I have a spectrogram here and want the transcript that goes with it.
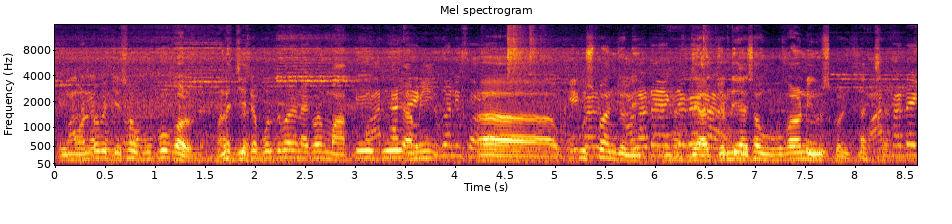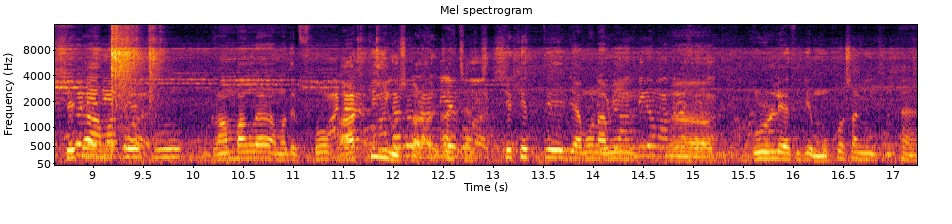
এই মণ্ডপের যেসব উপকরণ মানে যেটা বলতে পারেন একবার মাকে যে আমি পুষ্পাঞ্জলি দেওয়ার জন্য যেসব উপকরণ ইউজ করেছি সেটা আমাদের পুরো গ্রাম বাংলার আমাদের ফোক আর্টকেই ইউজ করা হয় আচ্ছা, আচ্ছা। সেক্ষেত্রে যেমন আমি পুরুলিয়া থেকে মুখোশা নিয়েছি হ্যাঁ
